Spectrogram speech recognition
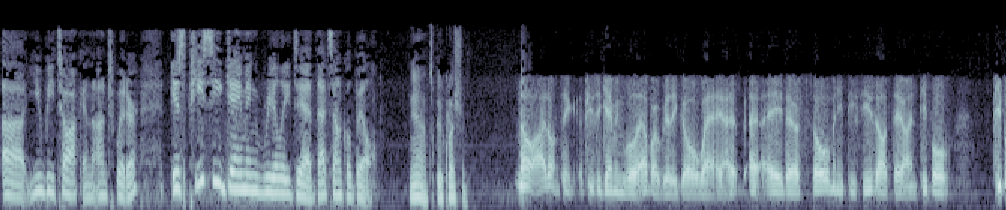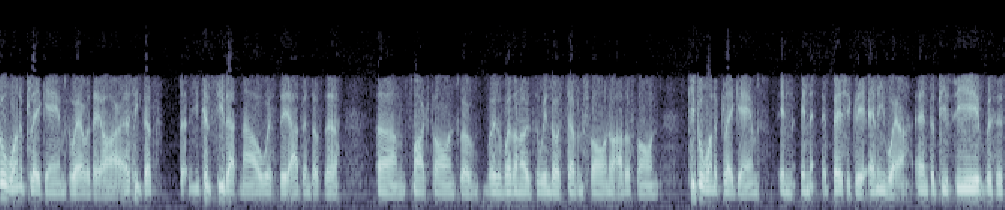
uh, you be talking on Twitter. Is PC gaming really dead? That's Uncle Bill. Yeah, it's a good question. No, I don't think PC gaming will ever really go away. I, I, I, there are so many PCs out there, and people people want to play games wherever they are. I think that's that- you can see that now with the advent of the um, smartphones, whether whether or not it's a Windows 7 phone or other phone. People want to play games in in basically anywhere, and the PC with its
